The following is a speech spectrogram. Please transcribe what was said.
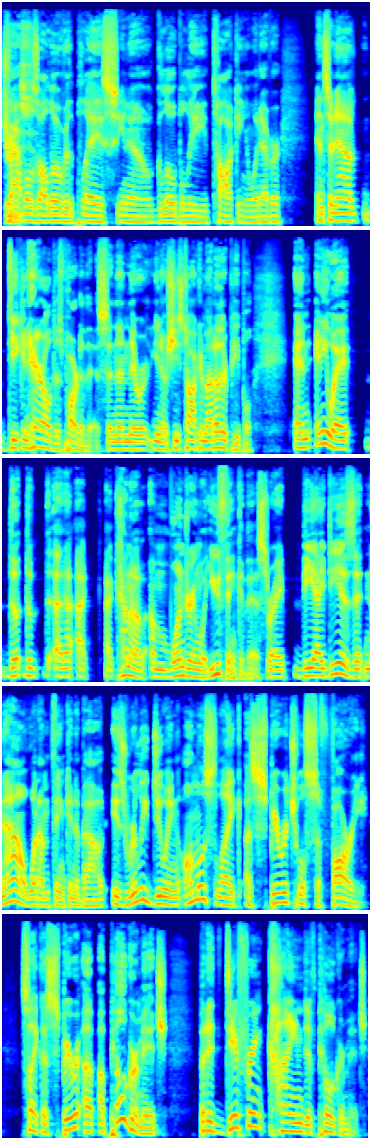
travels yes. all over the place, you know, globally talking and whatever. And so now Deacon Harold is part of this. And then they were, you know, she's talking about other people. And anyway, the the I, I kind of I'm wondering what you think of this, right? The idea is that now what I'm thinking about is really doing almost like a spiritual safari. It's like a spirit a, a pilgrimage, but a different kind of pilgrimage.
